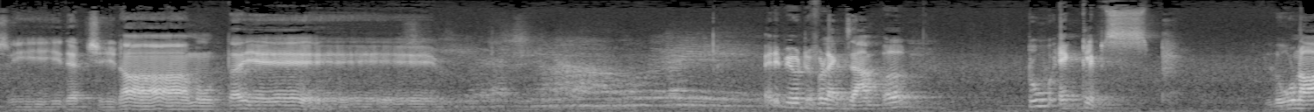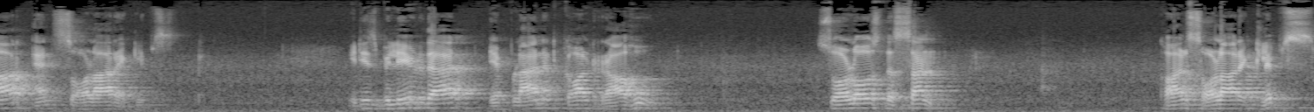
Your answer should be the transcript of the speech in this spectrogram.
श्रीदक्षिणामूर्तये। Very beautiful example. Two eclipse, lunar and solar eclipse. It is believed that a planet called Rahu swallows the sun, called solar eclipse,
